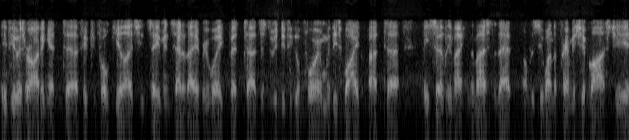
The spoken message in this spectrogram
if he was riding at uh, 54 kilos, you'd see him in Saturday every week. But uh, just a bit difficult for him with his weight. But uh, he's certainly making the most of that. Obviously, won the premiership last year.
